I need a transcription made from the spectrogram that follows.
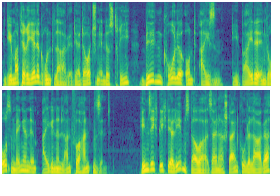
Die materielle Grundlage der deutschen Industrie bilden Kohle und Eisen, die beide in großen Mengen im eigenen Land vorhanden sind. Hinsichtlich der Lebensdauer seiner Steinkohlelager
